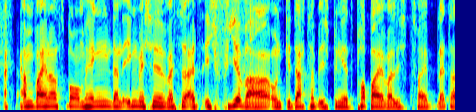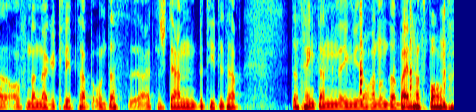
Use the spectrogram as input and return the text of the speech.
am Weihnachtsbaum hängen, dann irgendwelche, weißt du, als ich vier war und gedacht habe, ich bin jetzt Popeye, weil ich zwei Blätter aufeinander geklebt habe und das äh, als einen Stern betitelt habe. Das hängt dann irgendwie noch an unserem Weihnachtsbaum.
